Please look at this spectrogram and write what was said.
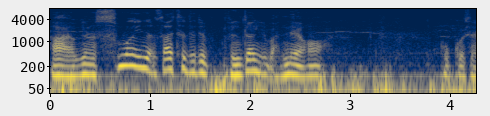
아, 여기는 숨어 있는 사이트들이 굉장히 많네요. 곳곳에.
